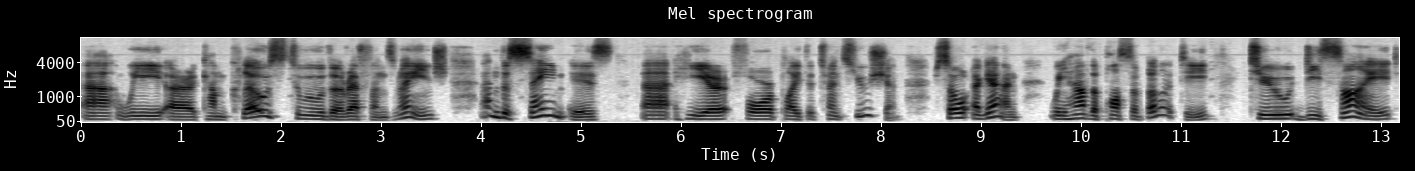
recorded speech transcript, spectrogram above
uh, we uh, come close to the reference range. And the same is uh, here for platelet transfusion. So again, we have the possibility to decide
